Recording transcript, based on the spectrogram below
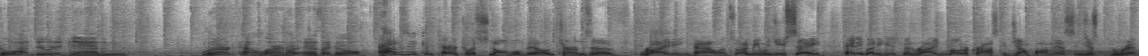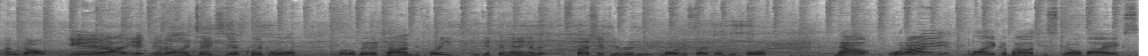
go out and do it again and learn, kind of learn as I go. How does it compare to a snowmobile in terms of riding, balance? I mean, would you say anybody who's been riding motocross could jump on this and just rip and go? Yeah, it, it only takes you a quick little little bit of time before you, you get the hang of it, especially if you've ridden motorcycles before. Now, what I like about the snow bikes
